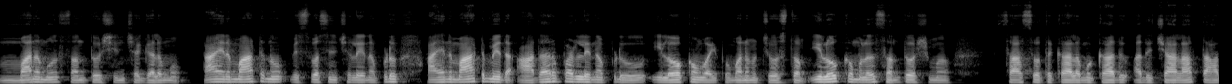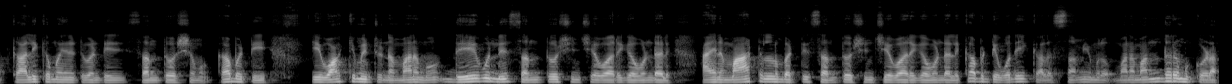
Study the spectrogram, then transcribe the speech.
మనము సంతోషించగలము. ఆయన మాటను విశ్వసించలేనప్పుడు ఆయన మాట మీద ఆధారపడలేనప్పుడు ఈ లోకం వైపు మనము చూస్తాం. ఈ లోకంలో సంతోషము శాశ్వత కాలము కాదు. అది చాలా తాత్కాలికమైనటువంటి సంతోషము. కాబట్టి ఈ వాక్యం వింటున్న మనము దేవుణ్ణి సంతోషించేవారిగా ఉండాలి. ఆయన మాటలను బట్టి సంతోషించేవారిగా ఉండాలి. కాబట్టి ఉదయకాల సమయంలో మనమందరము కూడా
